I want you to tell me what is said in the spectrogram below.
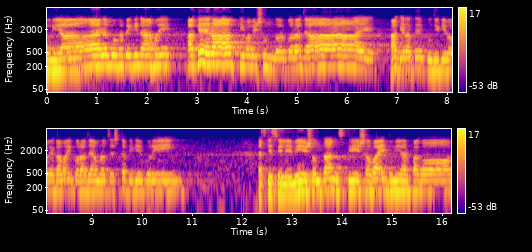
দুনিয়ার মুখাপেক্ষি না হয়ে আখেরাত কীভাবে সুন্দর করা যায়, আখেরাতে পুঁজি কীভাবে কামাই করা যায়, আমরা চেষ্টা ফিকির করি। আজকে ছেলে মেয়ে, সন্তান, স্ত্রী, সবাই দুনিয়ার পাগল।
